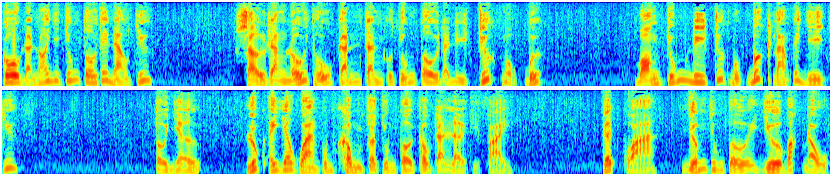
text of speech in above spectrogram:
cô đã nói với chúng tôi thế nào chứ? Sợ rằng đối thủ cạnh tranh của chúng tôi đã đi trước một bước. Bọn chúng đi trước một bước làm cái gì chứ? Tôi nhớ, lúc ấy giáo quan cũng không cho chúng tôi câu trả lời thì phải. Kết quả, nhóm chúng tôi vừa bắt đầu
